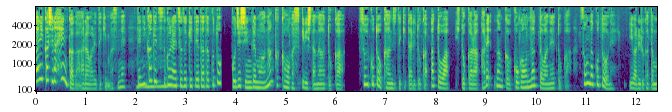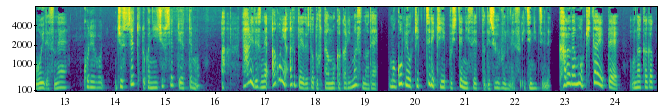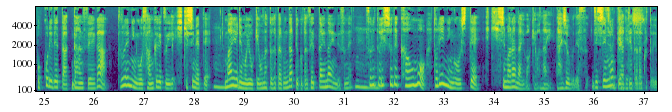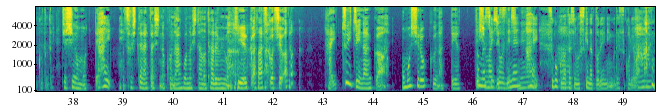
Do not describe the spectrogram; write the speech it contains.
何かしら変化が現れてきますね。で、2ヶ月ぐらい続けていただくと、ご自身でもなんか顔がスッキリしたなとか、そういうことを感じてきたりとか、あとは人から、あれ？なんか小顔になったわねとか、そんなことをね、言われる方も多いですね。これを10セットとか20セットやっても？あ、やはりですね、顎にある程度ちょっと負担もかかりますので、もう5秒きっちりキープして2セットで十分です。1日で。体も鍛えて、お腹がぽっこり出た男性が、トレーニングを3ヶ月引き締めて、前よりも余計お腹がたるんだっていうことは絶対ないんですね。うん、それと一緒で顔もトレーニングをして引き締まらないわけはない。大丈夫です。自信持ってやっていただくということで。自信を持って。はい。そしたら私のこの顎の下のたるみも消えるかな、少しは。はい。ついついなんか面白くなってやってしまいそうですね。はい。すごく私も好きなトレーニングです、これは。はい、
